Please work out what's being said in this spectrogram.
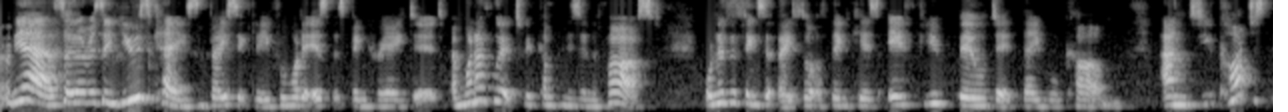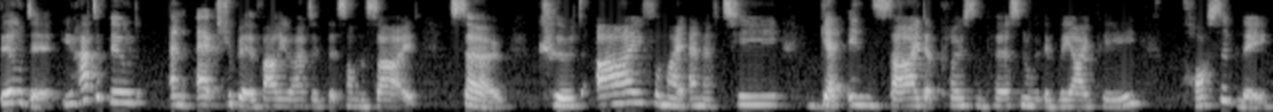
yeah, so there is a use case basically for what it is that's been created. And when I've worked with companies in the past, one of the things that they sort of think is if you build it, they will come. And you can't just build it, you have to build an extra bit of value added that's on the side. So, could I, for my NFT, get inside up close and personal with a VIP? Possibly.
